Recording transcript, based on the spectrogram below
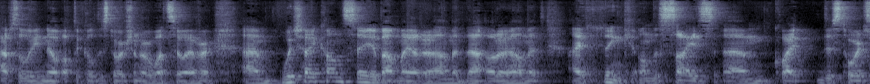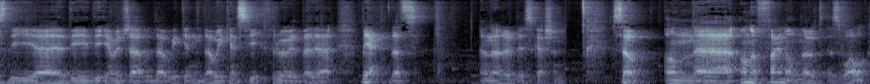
absolutely no optical distortion or whatsoever, um, which I can't say about my other helmet. That other helmet, I think on the sides um, quite distorts the, the the image that, that we can that we can see through it, but, but yeah, that's another discussion. So on uh, on a final note as well,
